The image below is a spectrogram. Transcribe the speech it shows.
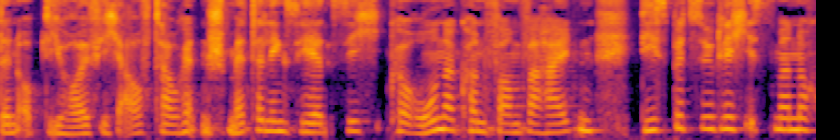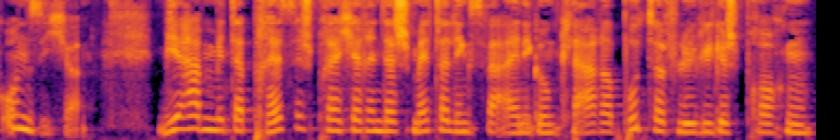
denn ob die häufig auftauchenden Schmetterlingsherde sich Corona-konform verhalten, diesbezüglich ist man noch unsicher. Wir haben mit der Pressesprecherin der Schmetterlingsvereinigung Clara Butterflügel gesprochen.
